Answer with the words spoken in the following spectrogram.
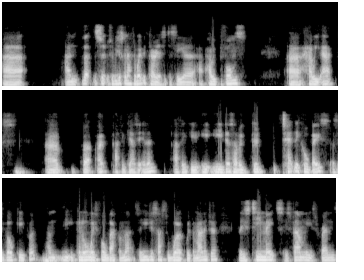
uh, and that, so, so, we're just gonna have to wait with Karius to see uh, how he performs, uh, how he acts. Uh, but I I think he has it in him. I think he, he, he does have a good technical base as a goalkeeper, and he can always fall back on that. So he just has to work with the manager, his teammates, his family, his friends,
